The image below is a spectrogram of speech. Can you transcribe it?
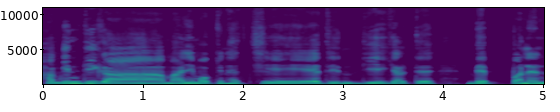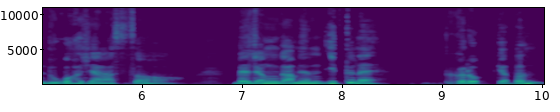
하긴 네가 많이 먹긴 했지. 애들이 네 얘기할 때 몇 번에 누구 하지 않았어. 매점 가면 있더네. 그렇거든.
